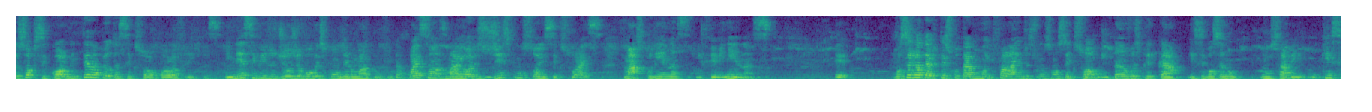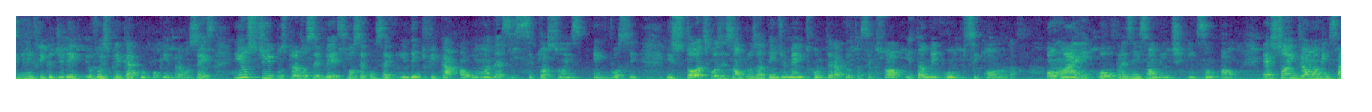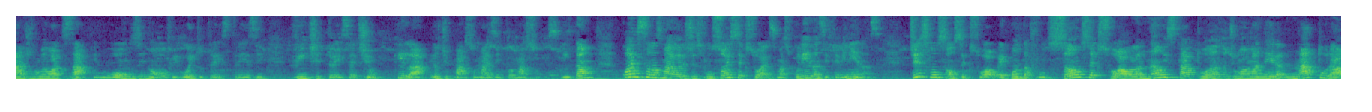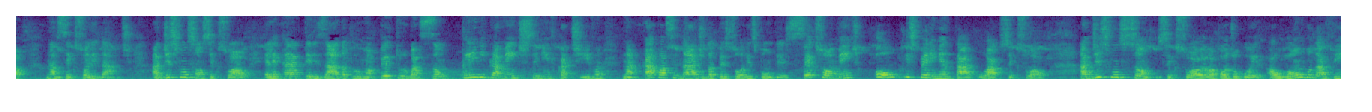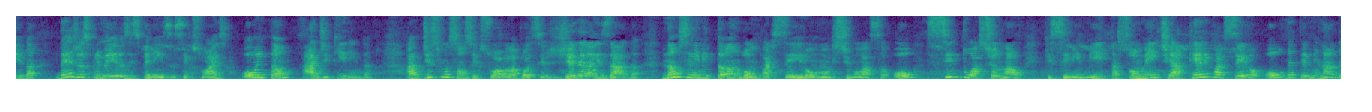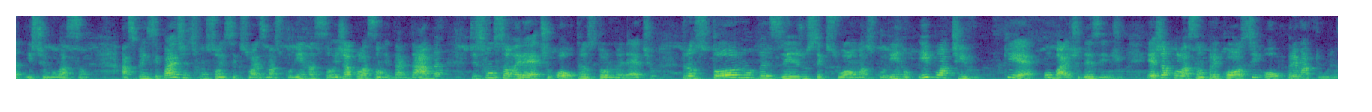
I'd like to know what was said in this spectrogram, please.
Eu sou psicóloga e terapeuta sexual Paula Freitas. E nesse vídeo de hoje eu vou responder uma dúvida. Quais são as maiores disfunções sexuais masculinas e femininas? É, você já deve ter escutado muito falar em disfunção sexual, então eu vou explicar, e se você não, não sabe o que significa direito, eu vou explicar aqui um pouquinho para vocês, e os tipos para você ver se você consegue identificar alguma dessas situações em você. Estou à disposição para os atendimentos como terapeuta sexual e também como psicóloga, online ou presencialmente em São Paulo. É só enviar uma mensagem no meu WhatsApp no 11 98313 2371, que lá eu te passo mais informações. Então, quais são as maiores disfunções sexuais, masculinas e femininas? Disfunção sexual é quando a função sexual ela não está atuando de uma maneira natural na sexualidade. A disfunção sexual ela é caracterizada por uma perturbação clinicamente significativa na capacidade da pessoa responder sexualmente ou experimentar o ato sexual. A disfunção sexual ela pode ocorrer ao longo da vida, desde as primeiras experiências sexuais ou então adquirida. A disfunção sexual ela pode ser generalizada, não se limitando a um parceiro ou uma estimulação, ou situacional, que se limita somente àquele parceiro ou determinada estimulação. As principais disfunções sexuais masculinas são ejaculação retardada, disfunção erétil ou transtorno erétil, transtorno desejo sexual masculino hipoativo, que é o baixo desejo, ejaculação precoce ou prematura.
